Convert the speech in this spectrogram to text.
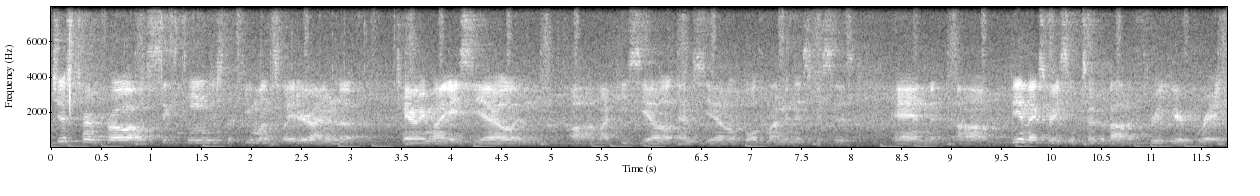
just turned pro, I was 16, just a few months later, I ended up tearing my ACL and uh, my PCL, MCL, both my meniscuses, and um, BMX racing took about a three-year break.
